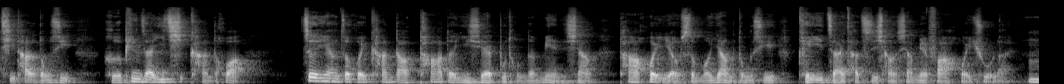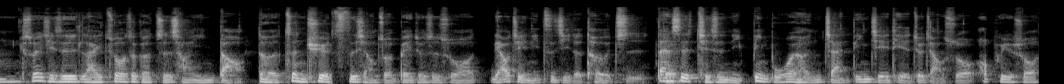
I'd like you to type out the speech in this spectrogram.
其他的东西合并在一起看的话，这样就会看到他的一些不同的面相，他会有什么样的东西可以在他职场下面发挥出来。嗯，所以其实来做这个职场引导的正确思想准备，就是说了解你自己的特质，但是其实你并不会很斩钉截铁就讲说哦，譬如说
